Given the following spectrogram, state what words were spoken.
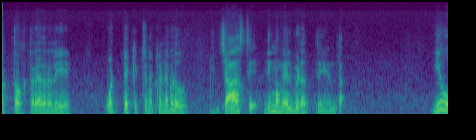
ಆಗ್ತಾ ಹೋಗ್ತಾರೆ ಅದರಲ್ಲಿ. ಹೊಟ್ಟೆ ಕಿಚ್ಚಿನ ಕಣ್ಣುಗಳು ಜಾಸ್ತಿ ನಿಮ್ಮ ಮೇಲೆ ಬೀಳುತ್ತೆ ಅಂತ. ನೀವು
